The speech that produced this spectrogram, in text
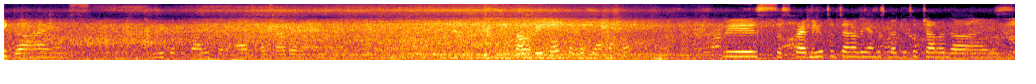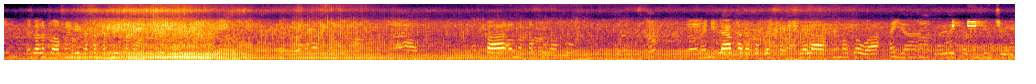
Hi guys! Ko po tayo sa ang kalsada ng tawag dito, tugod yan ako. Please subscribe my YouTube channel, yung Vlog YouTube channel guys. Tagal po ako hindi nakakasito ng pa ano kasi ako. May nilakad ako guys, wala akong magawa. Ayan, re-record ng video.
